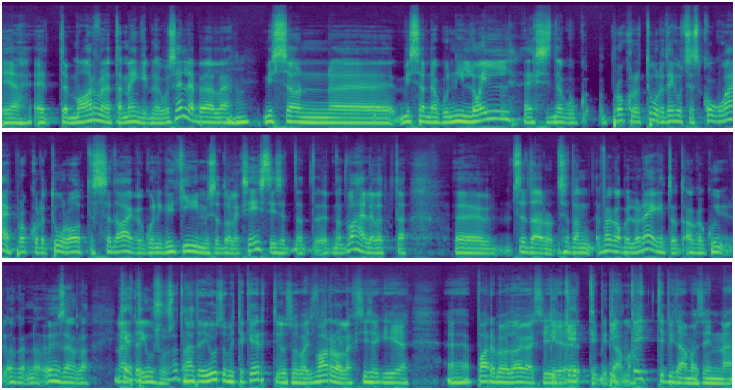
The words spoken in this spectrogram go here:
jah, et ma arvan, et ta mängib nagu selle peale mm, -hmm. mis on, äh, mis on nagu nii loll, ehk siis nagu prokuratuur tegutses kogu aeg, prokuratuur ootas seda aega, kuni kõik inimesed oleks Eestis, et nad, et nad vahele võtta seda, seda on väga palju räägitud, aga kui, aga no ühesõnaga, Kert ei usu seda. Nad ei usu, mitte Kert ei usu, vaid Varro läks isegi paar päeva tagasi. piketti pidama. piketti pidama sinna.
